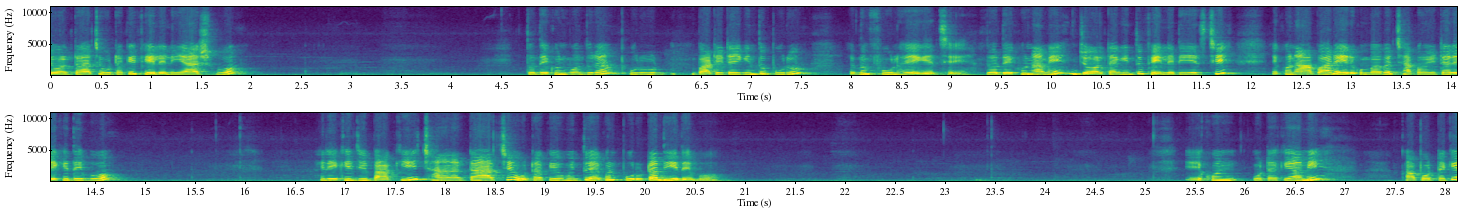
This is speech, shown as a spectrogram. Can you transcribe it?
জলটা আছে, ওটাকে ফেলে নিয়ে আসব। তো দেখুন বন্ধুরা, পুরো বাটিটাই কিন্তু পুরো একদম ফুল হয়ে গেছে। তো দেখুন আমি জলটা কিন্তু ফেলে দিয়েছি। এখন আবার এরকমভাবে ছাঁকনিটা রেখে দেব। রেখে যে বাকি ছানাটা আছে, ওটাকেও কিন্তু এখন পুরোটা দিয়ে দেব। এখন ওটাকে আমি কাপড়টাকে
